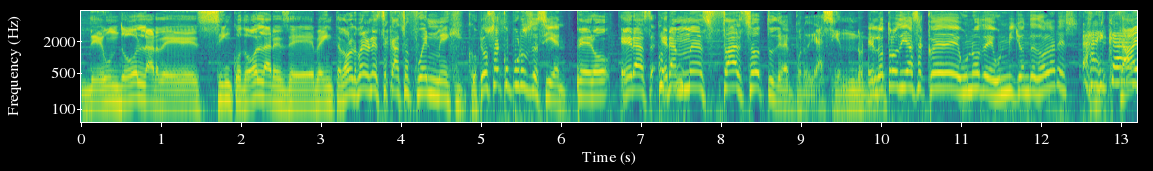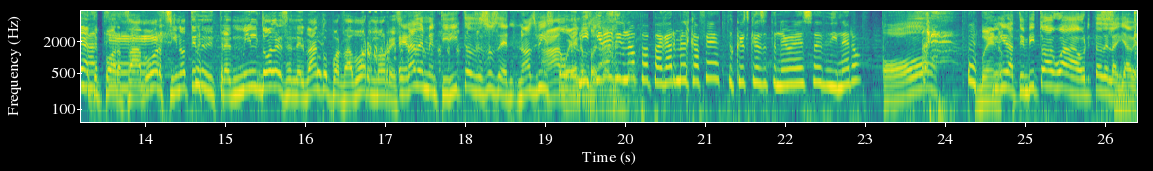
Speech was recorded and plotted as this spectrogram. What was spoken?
de un dólar, de cinco dólares, de 20 dólares. Bueno, en este caso fue en México. Yo saco puros de 100. Pero eras, era más falso, tú dirás, pero ya haciendo. El otro día saqué uno de un millón de dólares. Ay, Cállate, por favor. Si no tienes ni 3 mil dólares en el banco, por favor, Morris. Era de mentiritas de esos de, ¿no has visto? Ah, bueno, De ¿Y los- quieres dinero para pagarme el café? ¿Tú crees que vas a tener ese dinero? Oh. Bueno. Mira, te invito a agua ahorita de la Sí. llave.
